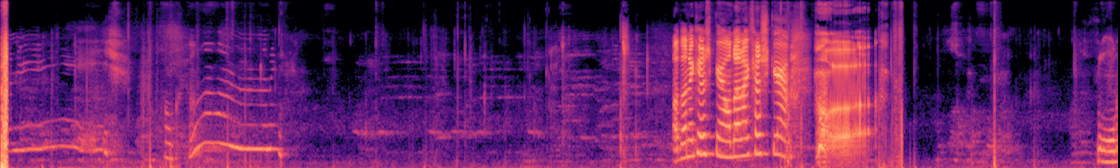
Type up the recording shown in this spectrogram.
Kaniş. Adana keşke, Adana keşke. Zor.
